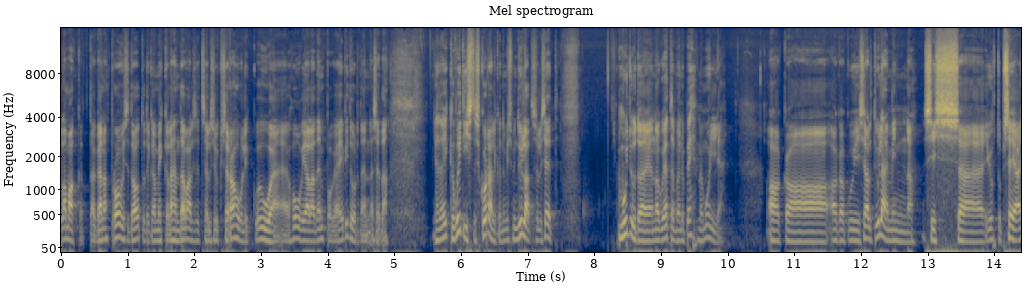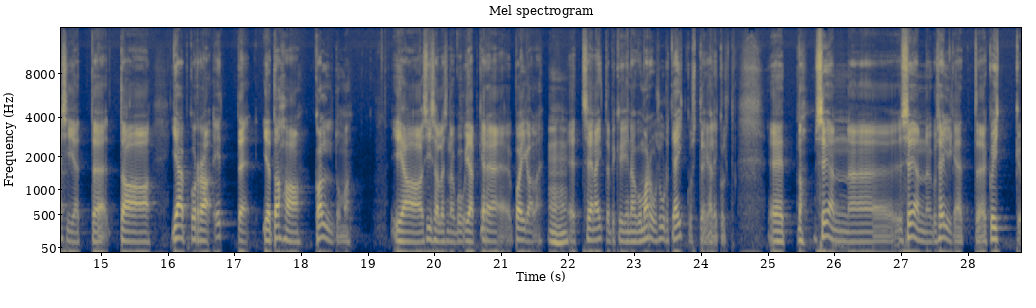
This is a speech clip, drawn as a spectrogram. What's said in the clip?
lamakat, aga noh, proovisõiduautodega ma ikka lähen tavaliselt seal sihukese rahuliku õue hooviala tempoga ei pidurda enne seda. ja ta ikka võdistas korralikult ja mis mind üllatas, oli see, et muidu ta nagu jätab on ju pehme mulje aga, aga kui sealt üle minna, siis äh, juhtub see asi, et ta jääb korra ette ja taha kalduma ja siis alles nagu jääb kere paigale mm. -hmm. et see näitab ikkagi nagu maru suurt jäikust tegelikult. et noh, see on, see on nagu selge, et kõik,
